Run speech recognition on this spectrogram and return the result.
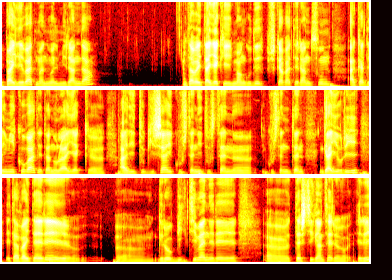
epaile bat, Manuel Miranda, Eta baita haiek iman gude pixka bat erantzun akademiko bat, eta nola haiek uh, aditu gisa ikusten dituzten, uh, ikusten duten gai hori, eta baita ere, uh, gero biktimen ere uh, testigantza ere, ere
